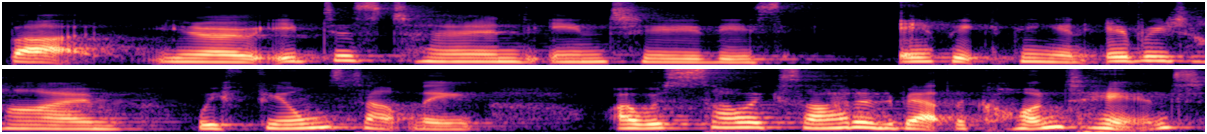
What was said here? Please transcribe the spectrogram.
But you know, it just turned into this epic thing, and every time we filmed something, I was so excited about the content,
